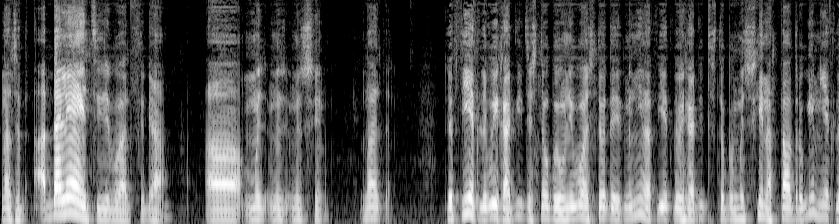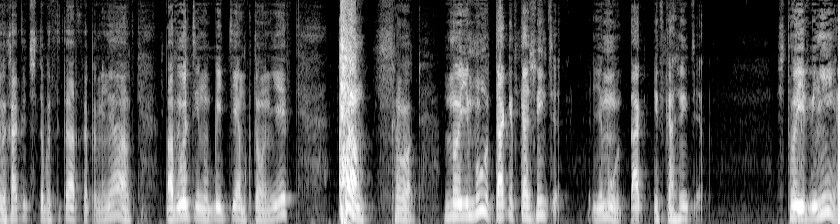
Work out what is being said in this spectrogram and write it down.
значит, отдаляете его от себя, э, мужчину, знаете, то есть, если вы хотите, чтобы у него что-то изменилось, если вы хотите, чтобы мужчина стал другим, если вы хотите, чтобы ситуация поменялась, позвольте ему быть тем, кто он есть, вот. Но ему так и скажите, ему так и скажите, что извини,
